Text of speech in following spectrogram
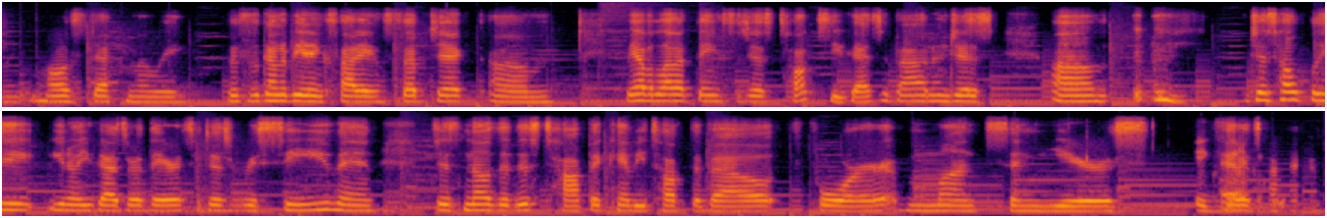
Most definitely. This is going to be an exciting subject. Um, we have a lot of things to just talk to you guys about and just um, just hopefully you know you guys are there to just receive and just know that this topic can be talked about for months and years exactly. at a time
